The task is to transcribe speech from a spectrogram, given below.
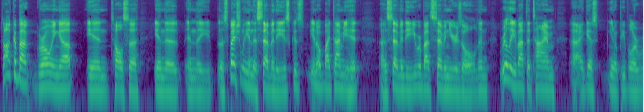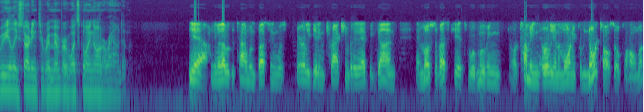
Talk about growing up in Tulsa in the in the especially in the 70s because you know by the time you hit uh, 70 you were about seven years old and really about the time uh, i guess you know people are really starting to remember what's going on around them yeah you know that was the time when busing was barely getting traction but it had begun and most of us kids were moving or coming early in the morning from north tulsa oklahoma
